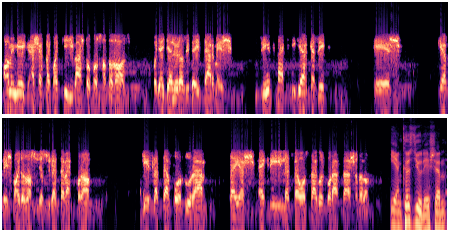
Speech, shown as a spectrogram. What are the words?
ami még esetleg majd kihívást okozhat az az, hogy egyelőre az idei termés szétnek ígérkezik, és kérdés majd az az, hogy a születe mekkora készlettel fordul rám teljes EGRI, illetve országos borásztársadalom. Ilyen közgyűlésen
